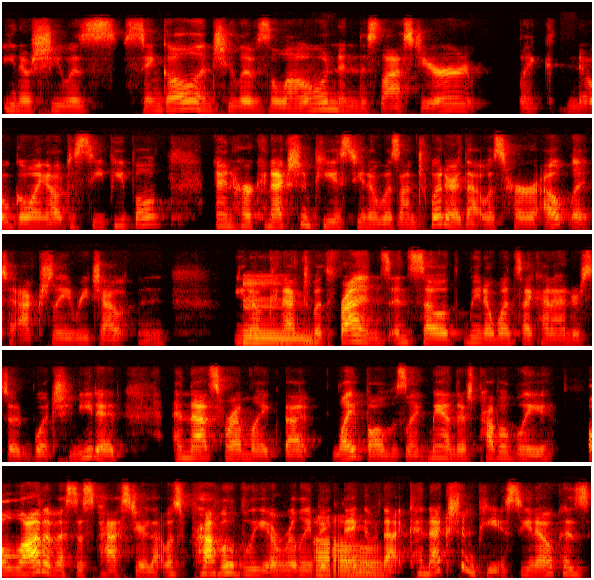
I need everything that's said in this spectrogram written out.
you know, she was single and she lives alone. And this last year, like no going out to see people and her connection piece you know was on twitter that was her outlet to actually reach out and you know, mm. connect with friends. And so, you know, once I kind of understood what she needed, and that's where I'm like, that light bulb was like, man, there's probably a lot of us this past year. That was probably a really big oh. thing of oh. that connection piece, you know, because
